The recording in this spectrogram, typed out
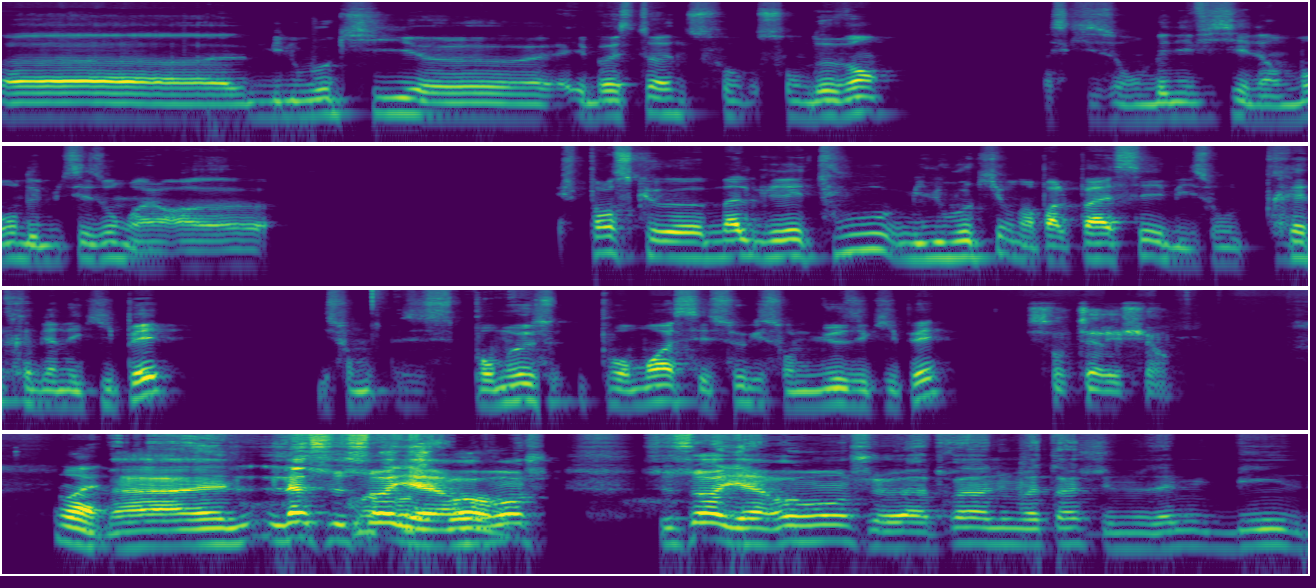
euh, Milwaukee euh, et Boston sont, sont devant parce qu'ils ont bénéficié d'un bon début de saison. Alors, euh, je pense que malgré tout, Milwaukee, on n'en parle pas assez, mais ils sont très très bien équipés. Ils sont, pour, me, pour moi, c'est ceux qui sont le mieux équipés. ils sont terrifiants. Ouais. Bah, là, ce soir, il y a revanche. Ce soir, il y a revanche à 3h du matin chez nos amis de Bean.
